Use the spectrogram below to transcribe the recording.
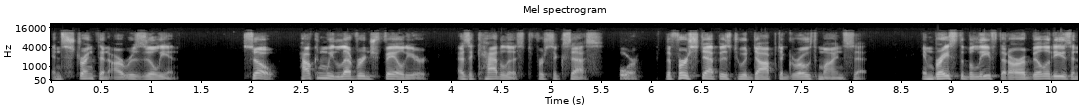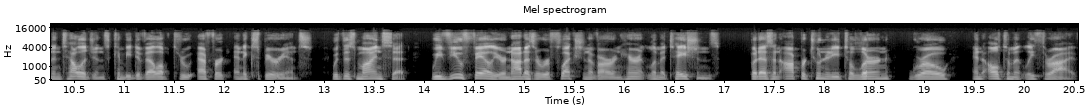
and strengthen our resilience. So, how can we leverage failure as a catalyst for success? Four, the first step is to adopt a growth mindset. Embrace the belief that our abilities and intelligence can be developed through effort and experience. With this mindset, we view failure not as a reflection of our inherent limitations, but as an opportunity to learn, grow, and ultimately thrive.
